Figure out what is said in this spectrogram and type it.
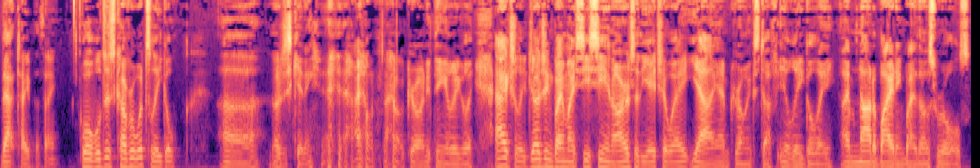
that type of thing. Well, we'll just cover what's legal. Uh, no, just kidding. I don't, I don't grow anything illegally. Actually, judging by my CC&Rs of the HOA, yeah, I am growing stuff illegally. I'm not abiding by those rules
